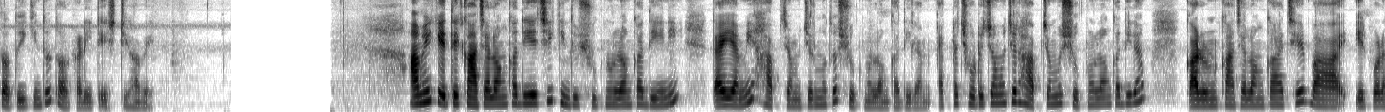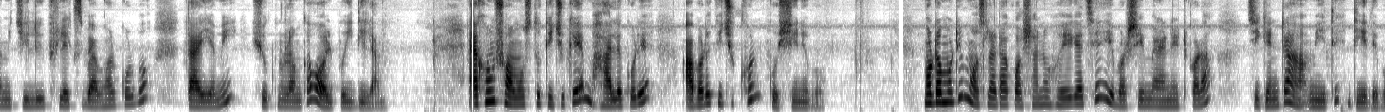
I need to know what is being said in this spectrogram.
ততই কিন্তু তরকারি টেস্টি হবে। আমি এতে কাঁচা লঙ্কা দিয়েছি, কিন্তু শুকনো লঙ্কা দিইনি। তাই আমি হাফ চামচের মতো শুকনো লঙ্কা দিলাম। একটা ছোটো চামচের হাফ চামচ শুকনো লঙ্কা দিলাম, কারণ কাঁচা লঙ্কা আছে বা এরপর আমি চিলি ফ্লেক্স ব্যবহার করব, তাই আমি শুকনো লঙ্কা অল্পই দিলাম। এখন সমস্ত কিছুকে ভালো করে আবারও কিছুক্ষণ কষিয়ে নেব। মোটামুটি মশলাটা কষানো হয়ে গেছে, এবার সেই ম্যারিনেট করা চিকেনটা আমি এতে দিয়ে দেব।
